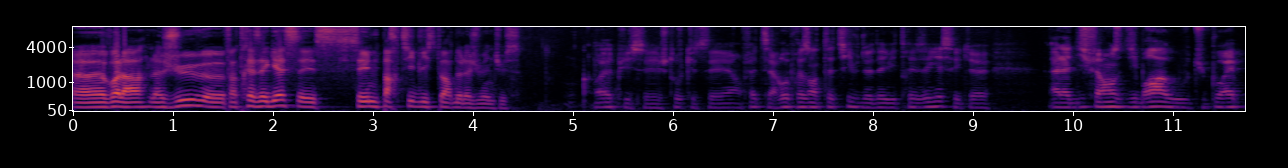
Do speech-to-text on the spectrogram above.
Euh, voilà, la Juve, euh, enfin Trezeguet, c'est c'est une partie de l'histoire de la Juventus. Ouais, puis c'est, je trouve que c'est en fait c'est représentatif de David Trezeguet, c'est que à la différence d'Ibra où tu pourrais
